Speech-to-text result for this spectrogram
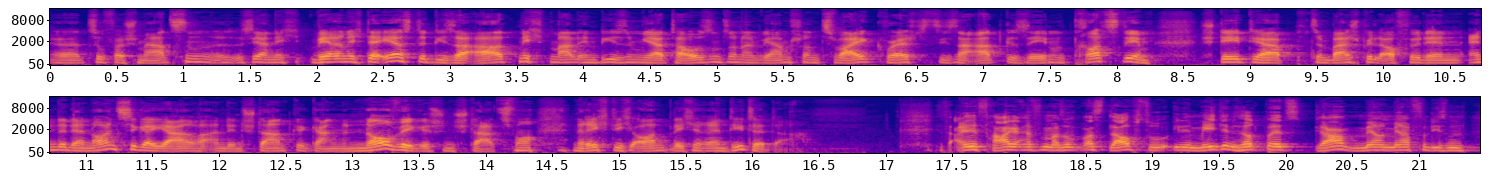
äh, zu verschmerzen. Es ist ja nicht, wäre nicht der erste dieser Art, nicht mal in diesem Jahrtausend, sondern wir haben schon zwei Crashs dieser Art gesehen. Und trotzdem steht ja zum Beispiel auch für den Ende der 90er Jahre an den Start gegangenen norwegischen Staatsfonds eine richtig ordentliche Rendite da. Jetzt eine Frage einfach mal so, was glaubst du, in den Medien hört man jetzt, ja, mehr und mehr von diesen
